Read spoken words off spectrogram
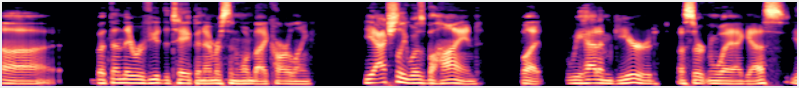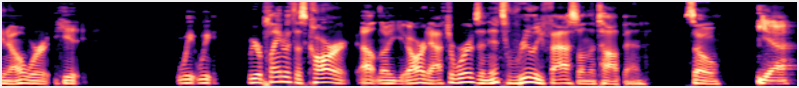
uh, but then they reviewed the tape, and Emerson won by car length. He actually was behind, but we had him geared a certain way, I guess. You know, where he we we we were playing with this car out in the yard afterwards, and it's really fast on the top end. So Yeah.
